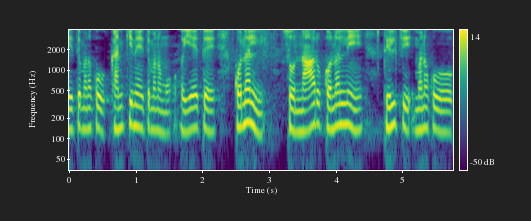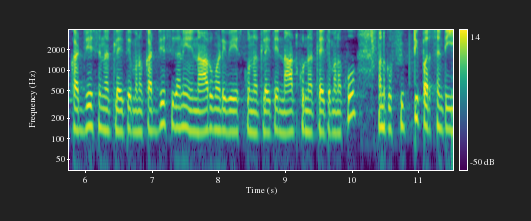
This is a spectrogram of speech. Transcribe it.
అయితే మనకు కనికిని అయితే మనము అయితే కొనల్ని సో నారు కొనల్ని తెలిచి మనకు కట్ చేసినట్లయితే మనం కట్ చేసి కానీ నారుమడి వేసుకున్నట్లయితే నాటుకున్నట్లయితే మనకు మనకు ఫిఫ్టీ పర్సెంట్ ఈ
